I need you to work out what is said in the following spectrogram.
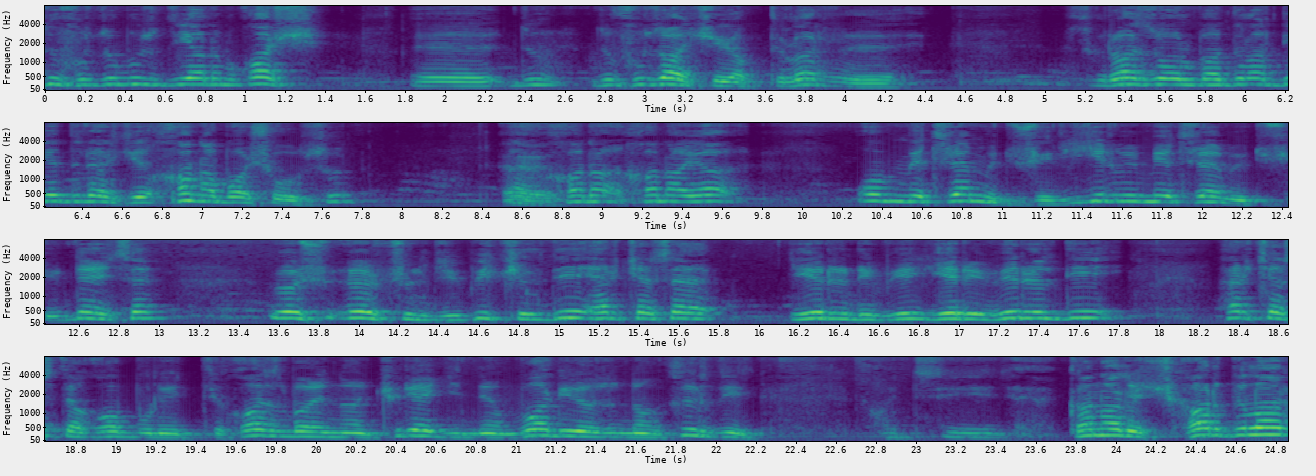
Nüfusumuz diyelim kaç e, nü- nüfuza şey yaptılar. E, razı olmadılar dediler ki hana baş olsun. Yani Evet. hana, hanaya 10 metre mi düşer, 20 metre mi düşer neyse ölç, ölçüldü, biçildi. Herkese yerini yeri verildi. Herkes de kabul etti. Kazmayla, küreğinden, valyozundan kırdı. Kanalı çıkardılar.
